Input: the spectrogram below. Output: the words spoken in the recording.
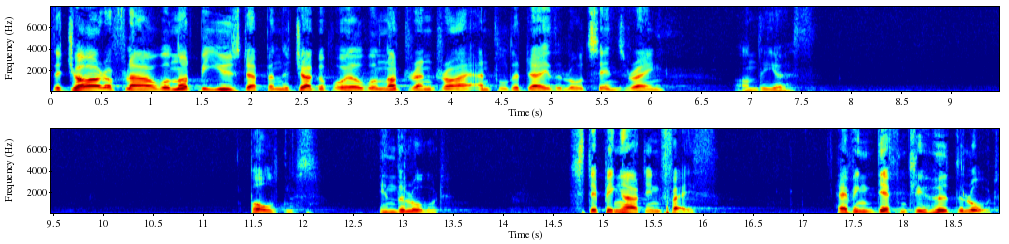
the jar of flour will not be used up, and the jug of oil will not run dry until the day the Lord sends rain on the earth. Boldness in the Lord, stepping out in faith, having definitely heard the Lord.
